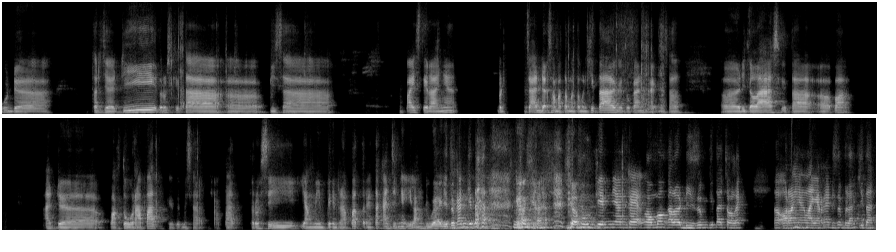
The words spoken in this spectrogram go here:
udah terjadi terus kita uh, bisa apa istilahnya bercanda sama teman-teman kita gitu kan kayak misal uh, di kelas kita apa ada waktu rapat gitu misal rapat terus si yang mimpin rapat ternyata kancingnya hilang dua gitu kan kita nggak nggak nggak mungkin yang kayak ngomong kalau di zoom kita colek orang yang layarnya di sebelah kita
